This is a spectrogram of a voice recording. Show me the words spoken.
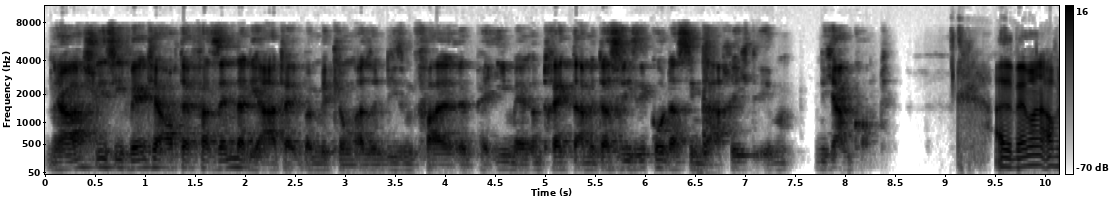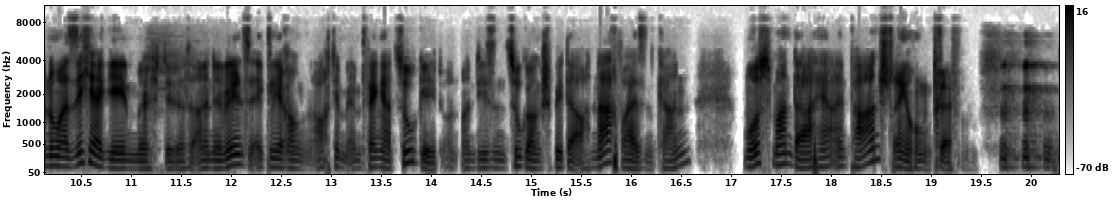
Ja, schließlich wählt ja auch der Versender die Art der Übermittlung, also in diesem Fall äh, per E-Mail und trägt damit das Risiko, dass die Nachricht eben nicht ankommt. Also wenn man auf Nummer sicher gehen möchte, dass eine Willenserklärung auch dem Empfänger zugeht und man diesen Zugang später auch nachweisen kann, muss man daher ein paar Anstrengungen treffen.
